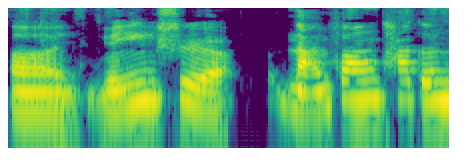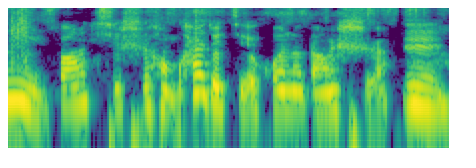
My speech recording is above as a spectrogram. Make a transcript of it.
呃，原因是男方他跟女方其实很快就结婚了，当时，嗯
